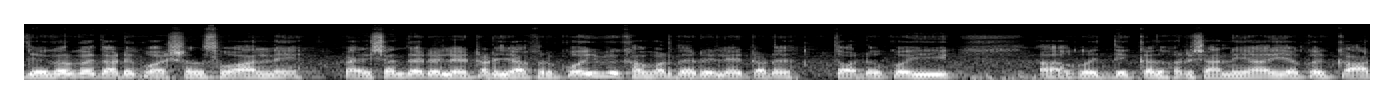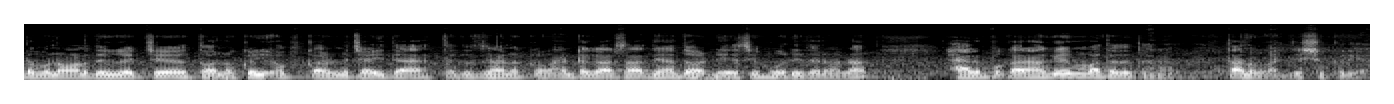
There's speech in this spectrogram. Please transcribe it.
ਜੇਕਰ ਕੋਈ ਤੁਹਾਡੇ ਕੁਐਸਚਨ ਸਵਾਲ ਨੇ ਪੈਨਸ਼ਨ ਦੇ ਰਿਲੇਟਡ ਜਾਂ ਫਿਰ ਕੋਈ ਵੀ ਖਬਰ ਦੇ ਰਿਲੇਟਡ ਤੁਹਾਨੂੰ ਕੋਈ ਕੋਈ ਦਿੱਕਤ, ਪਰੇਸ਼ਾਨੀ ਆ ਰਹੀ ਹੈ ਕੋਈ ਕਾਰਡ ਬਣਾਉਣ ਦੇ ਵਿੱਚ ਤੁਹਾਨੂੰ ਕੋਈ ਉਪਕਰਨ ਚਾਹੀਦਾ ਹੈ, ਤਾਂ ਤੁਸੀਂ ਸਾਨੂੰ ਕਮੈਂਟ ਕਰ ਸਕਦੇ ਹੋ ਤੁਹਾਡੀ ਅਸੀਂ ਪੂਰੀ ਤਰ੍ਹਾਂ ਨਾਲ ਹੈਲਪ ਕਰਾਂਗੇ ਮਦਦ ਕਰਾਂਗੇ। ਧੰਨਵਾਦ ਜੀ ਸ਼ੁਕਰੀਆ।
